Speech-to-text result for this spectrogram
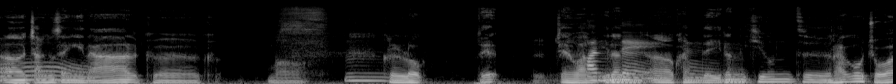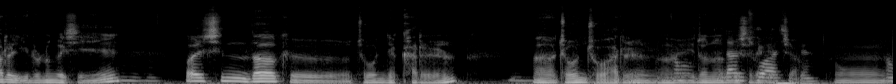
어, 장생이나 그뭐 음. 근록 대- 제왕 관대. 이런 어, 관대 네. 이런 기운들하고 조화를 이루는 것이 음. 훨씬 더 그 좋은 역할을 어, 좋은 조화를 음. 어, 어, 이루는 난 것이 좋아 되겠죠. 지금. 어. 어,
